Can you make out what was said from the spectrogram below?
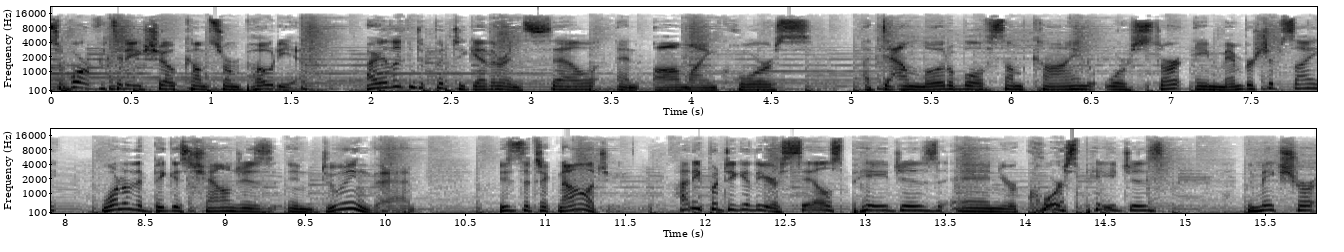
Support for today's show comes from Podia. Are you looking to put together and sell an online course, a downloadable of some kind, or start a membership site? One of the biggest challenges in doing that is the technology. How do you put together your sales pages and your course pages and make sure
